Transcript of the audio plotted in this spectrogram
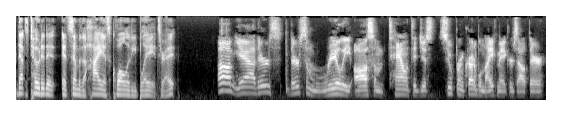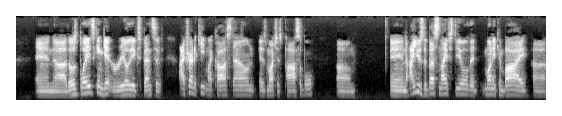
that's toted at at some of the highest quality blades, right? Um, yeah, there's there's some really awesome, talented, just super incredible knife makers out there, and uh, those blades can get really expensive. I try to keep my costs down as much as possible. Um, and I use the best knife steel that money can buy. Uh,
